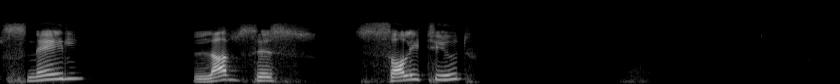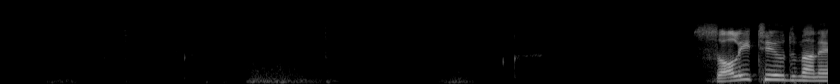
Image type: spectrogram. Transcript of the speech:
snail loves his solitude solitude মানে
